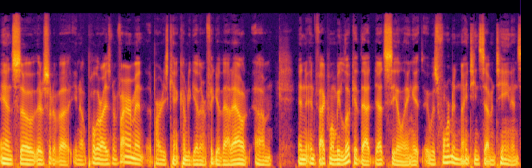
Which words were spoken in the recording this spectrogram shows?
And so there's sort of a you know polarized environment. The parties can't come together and figure that out. Um, and in fact, when we look at that debt ceiling, it, it was formed in 1917, and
